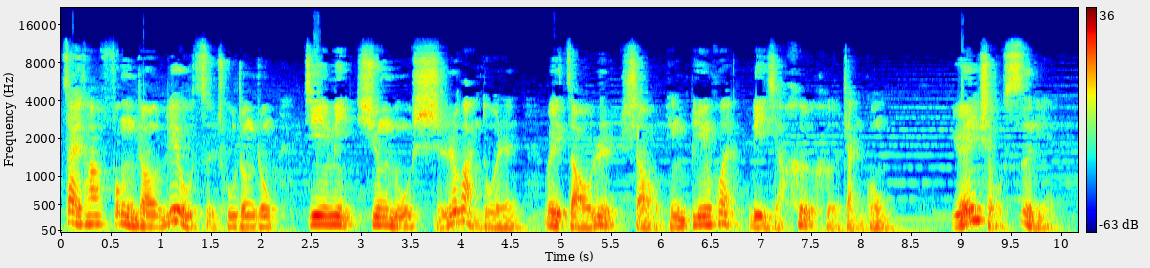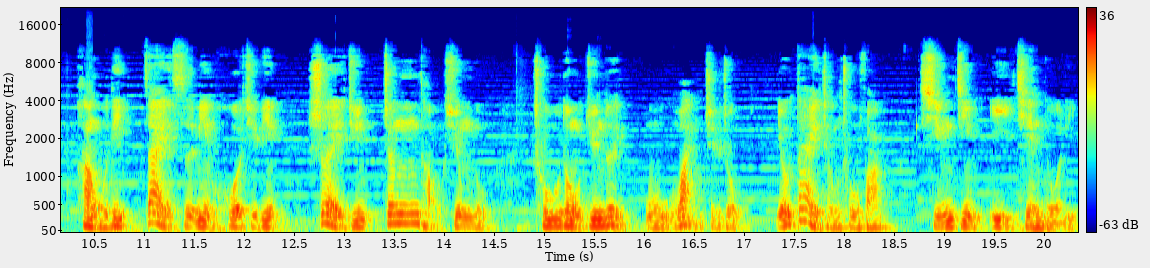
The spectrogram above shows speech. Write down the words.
在他奉诏六次出征中，歼灭匈奴十万多人，为早日扫平边患立下赫赫战功。元首四年，汉武帝再次命霍去病率军征讨匈奴，出动军队五万之众，由代城出发，行进一千多里。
